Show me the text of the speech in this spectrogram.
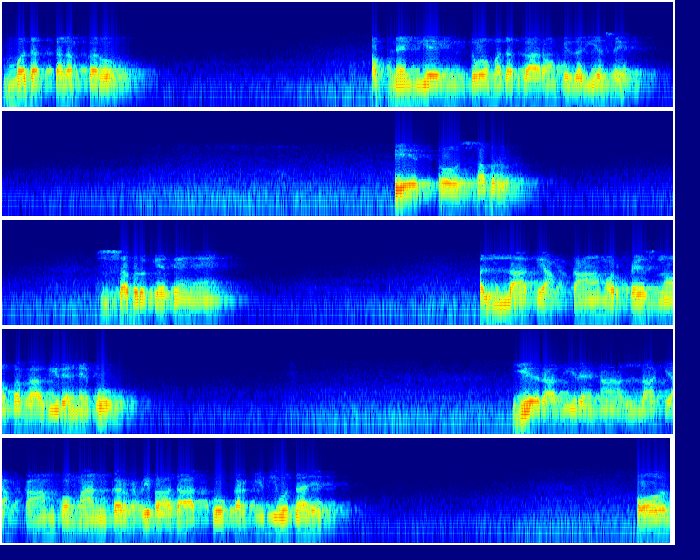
مدد طلب کرو۔ اپنے لیے ان دو مددگاروں کے ذریعے سے۔ ایک تو صبر۔ صبر کہتے ہیں اللہ کے احکام اور فیصلوں پر راضی رہنے کو۔ یہ راضی رہنا اللہ کے احکام کو مان کر عبادات کو کر کے بھی ہوتا ہے۔ اور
